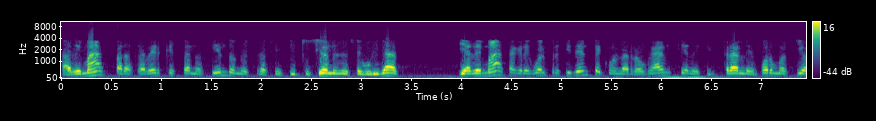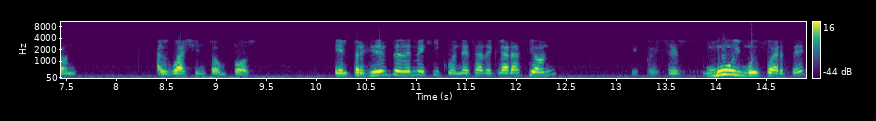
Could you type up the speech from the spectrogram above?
Además, para saber qué están haciendo nuestras instituciones de seguridad. Y además, agregó el presidente con la arrogancia de filtrar la información al Washington Post. El presidente de México en esa declaración, que pues es muy, muy fuerte,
